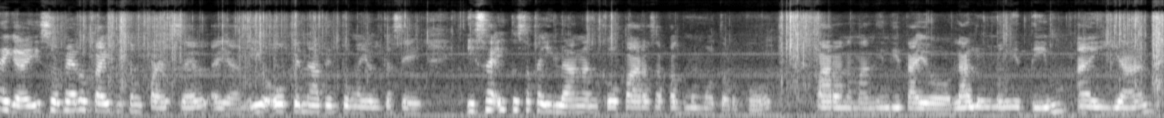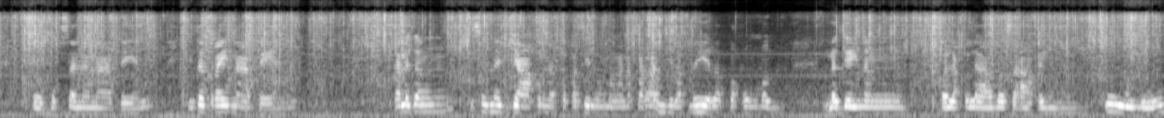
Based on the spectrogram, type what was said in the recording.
Hi guys, so meron tayo ditong parcel. Ayan, i-open natin to ngayon kasi isa ito sa kailangan ko para sa pagmumotor ko. Para naman hindi tayo lalong mangitim. Ayan. So, buksan na natin. Ito try natin. Talagang isinadya ko na to kasi nung mga nakaraan, hirap na hirap akong maglagay ng balaklava sa aking ulo.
